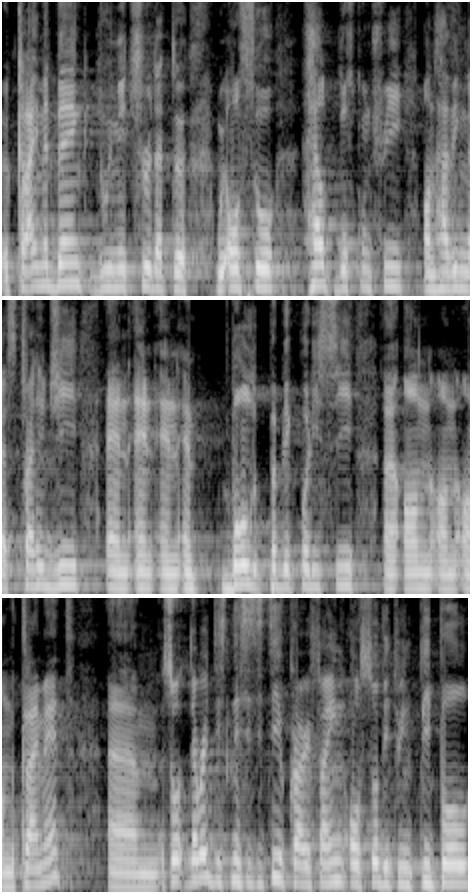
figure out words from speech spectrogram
a climate bank? Do we make sure that uh, we also help those countries on having a strategy and, and, and, and bold public policy uh, on, on, on climate. Um, so there was this necessity of clarifying also between people,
